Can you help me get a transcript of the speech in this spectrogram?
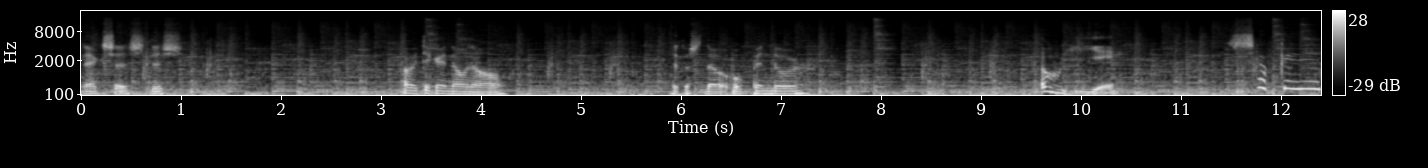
next is this. Oh, I think I know now. That was the open door. Oh yeah. Suck it.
